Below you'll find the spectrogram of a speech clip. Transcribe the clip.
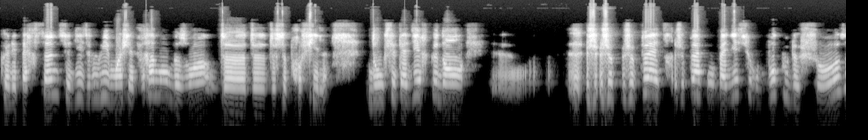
que les personnes se disent oui moi j'ai vraiment besoin de, de, de ce profil. Donc c'est à dire que dans je, je, je, peux être, je peux accompagner sur beaucoup de choses,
